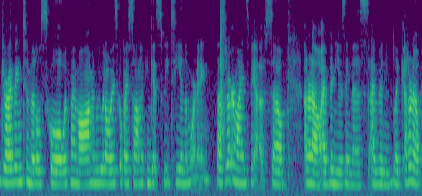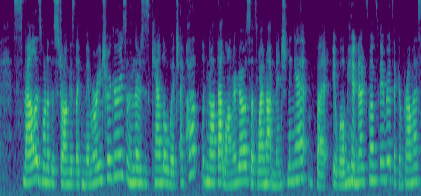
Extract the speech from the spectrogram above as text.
driving to middle school with my mom and we would always go by Sonic and get sweet tea in the morning. That's what it reminds me of. So I don't know, I've been using this. I've been like, I don't know, smell is one of the strongest like memory triggers. And then there's this candle, which I bought like not that long ago. So that's why I'm not mentioning it, but it will be in next month's favorites, I can promise.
